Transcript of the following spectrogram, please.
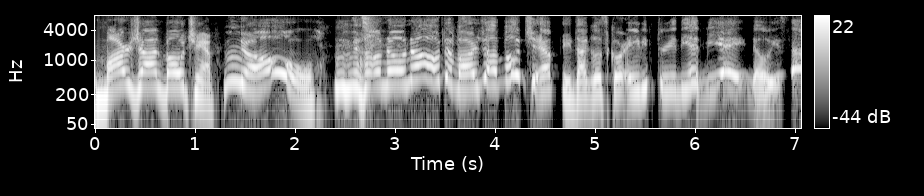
MarJon Beauchamp. No, no, no, no to MarJon Beauchamp. He's not going to score 83 in the NBA. No, he's not.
